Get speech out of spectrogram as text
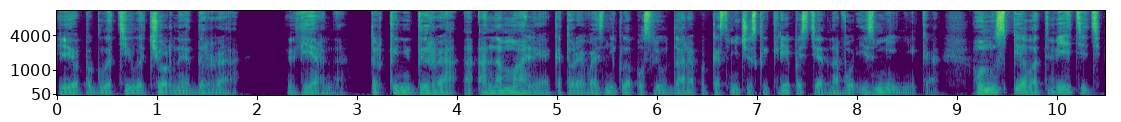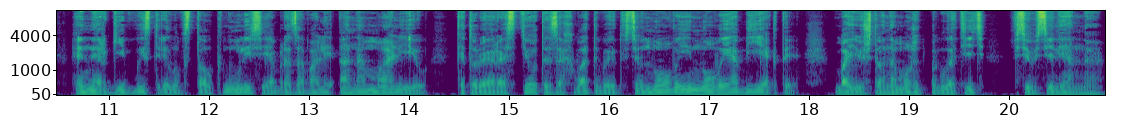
Ее поглотила черная дыра. Верно. Только не дыра, а аномалия, которая возникла после удара по космической крепости одного изменника. Он успел ответить, энергии выстрелов столкнулись и образовали аномалию, которая растет и захватывает все новые и новые объекты. Боюсь, что она может поглотить всю Вселенную.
